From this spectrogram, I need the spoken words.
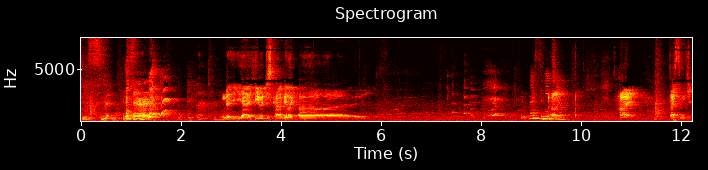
She's smitten for Sarek. Uh, Yeah, he would just kind of be like, uh, Nice to meet you. hi, nice to meet you.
